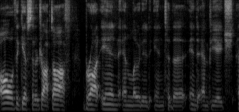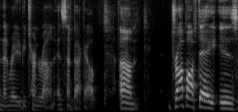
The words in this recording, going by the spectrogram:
all of the gifts that are dropped off brought in and loaded into the into MPH and then ready to be turned around and sent back out. Um, drop off day is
